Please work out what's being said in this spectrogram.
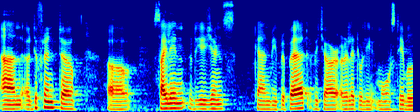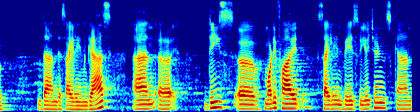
and different silane reagents can be prepared which are relatively more stable than the silane gas and uh, these uh, modified silane based reagents can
